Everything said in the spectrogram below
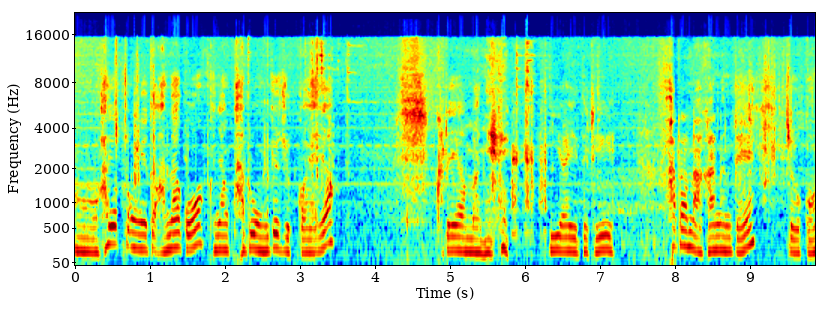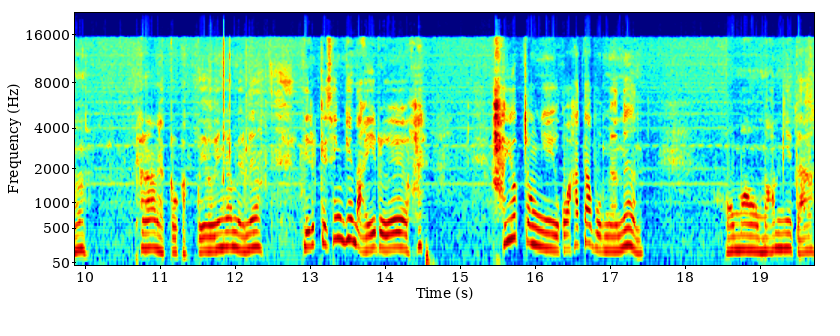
어, 하엽 정리도 안 하고 그냥 바로 옮겨줄 거예요. 그래야만이 이 아이들이 살아나가는데 조금 편안할 것 같고요. 왜냐면은 이렇게 생긴 아이를 하, 하엽 정리고 하다 보면은 어마어마합니다.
